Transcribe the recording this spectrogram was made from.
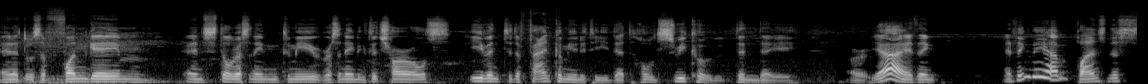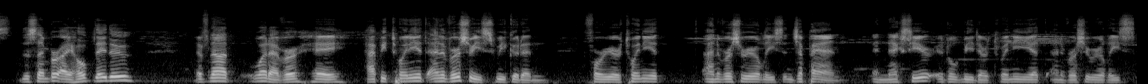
And it was a fun game and still resonating to me, resonating to Charles, even to the fan community that holds Suikoden Day. Or yeah, I think I think they have plans this December. I hope they do. If not, whatever. Hey, happy 20th anniversary, Suikoden, for your 20th anniversary release in Japan. And next year, it'll be their 20th anniversary release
